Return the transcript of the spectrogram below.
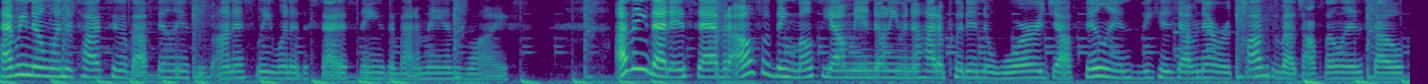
Having no one to talk to about feelings is honestly one of the saddest things about a man's life. I think that is sad, but I also think most of y'all men don't even know how to put into words y'all feelings because y'all never talked about y'all feelings. So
